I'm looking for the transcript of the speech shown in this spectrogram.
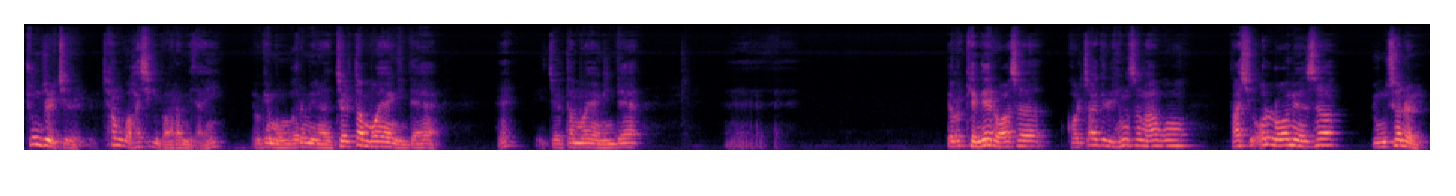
중절치를 참고하시기 바랍니다. 이게 뭐 그러면 절단 모양인데 예? 절단 모양인데 이렇게 내려와서 골짜기를 형성하고 다시 올라오면서 융선을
